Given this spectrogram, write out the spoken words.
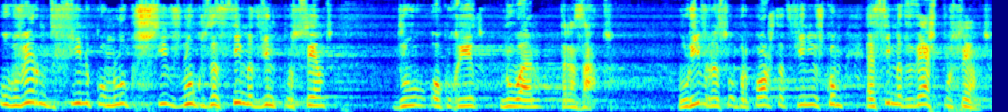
O Governo define como lucros excessivos lucros acima de 20% do ocorrido no ano transato. O livro, na sua proposta, define-os como acima de 10%.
